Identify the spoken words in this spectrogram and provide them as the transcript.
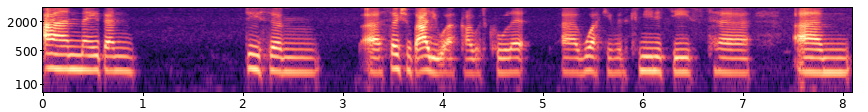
and they then do some uh, social value work, I would call it, uh, working with communities to um,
